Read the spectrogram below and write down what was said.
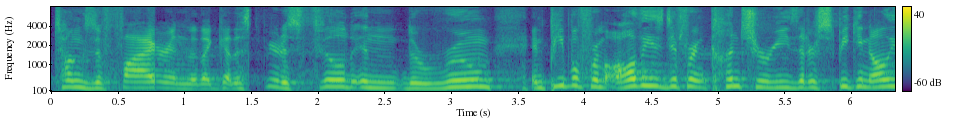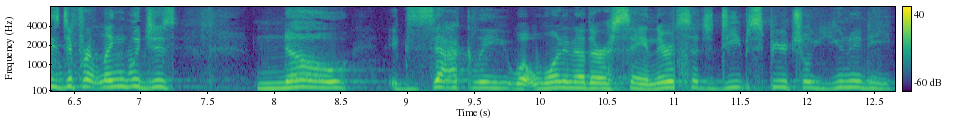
tongues of fire, and the, like the Spirit is filled in the room, and people from all these different countries that are speaking all these different languages know exactly what one another are saying. There is such deep spiritual unity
